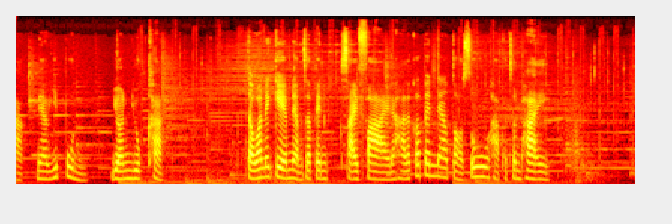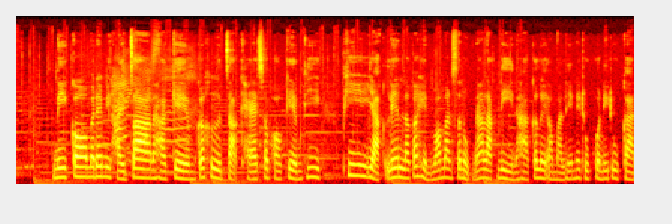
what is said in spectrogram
ากแนวญี่ปุ่น ย้อนยุคค่ะ แต่ว่าในเกมเนี่ยมันจะเป็นไซไฟนะคะ แล้วก็เป็นแนวต่อสู้ค่ะผจญภัย นี่ก็ไม่ได้มีใครจ้างนะคะ เกมก็คือจากแคสเฉพาะเกมที่พี่อยากเล่นแล้วก็เห็นว่ามันสนุกน่ารักดีนะคะ ก็เลยเอามาเล่นให้ทุกคนได้ดูกัน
